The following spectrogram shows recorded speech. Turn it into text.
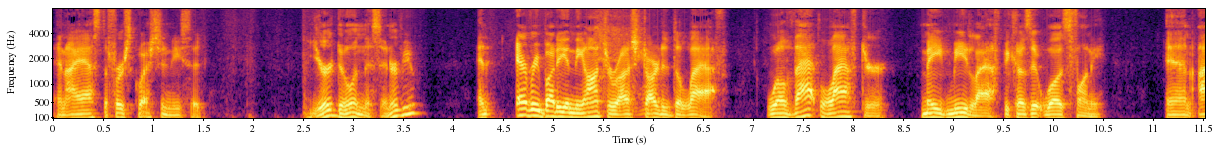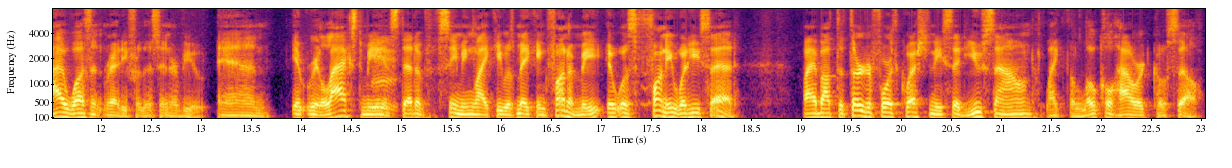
and I asked the first question. And he said, "You're doing this interview?" And everybody in the entourage started to laugh. Well, that laughter made me laugh because it was funny, and I wasn't ready for this interview, and it relaxed me hmm. instead of seeming like he was making fun of me. It was funny what he said. By about the third or fourth question, he said, "You sound like the local Howard Cosell."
